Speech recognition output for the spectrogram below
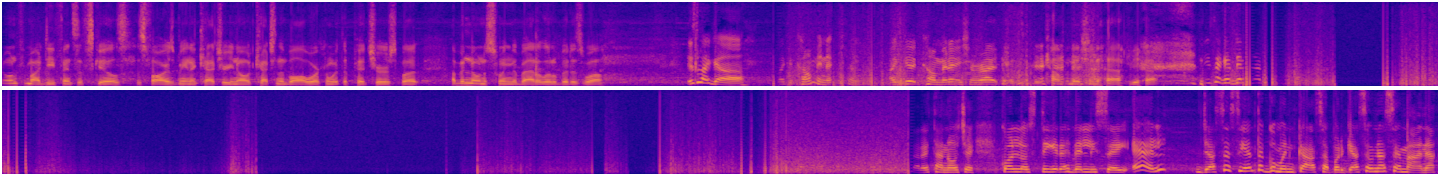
Known for my defensive skills as far as being a catcher, you know, catching the ball, working with the pitchers, but I've been known to swing the bat a little bit as well. It's like a like a combination, a good combination, right? That's a good combination to have, yeah. Dice que tiene una esta noche con los Tigres del Licey. Él ya se siente como en casa porque hace una semana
